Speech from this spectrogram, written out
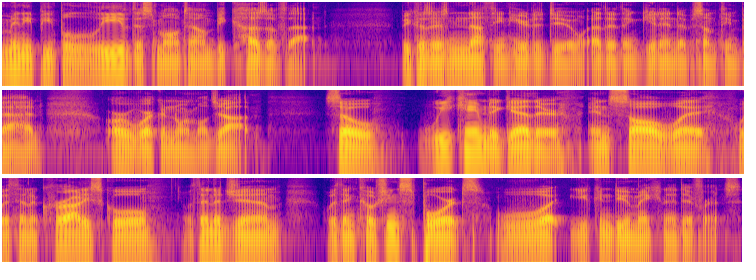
Many people leave the small town because of that, because there's nothing here to do other than get into something bad or work a normal job. So we came together and saw what within a karate school, within a gym, within coaching sports, what you can do making a difference.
